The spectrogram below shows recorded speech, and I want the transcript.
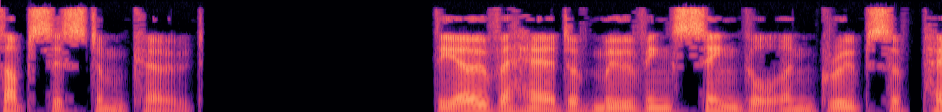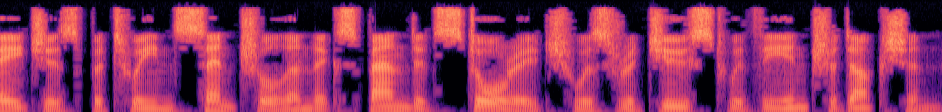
subsystem code. The overhead of moving single and groups of pages between central and expanded storage was reduced with the introduction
